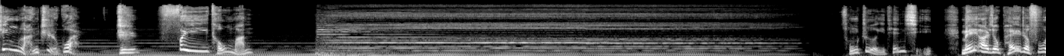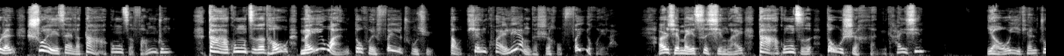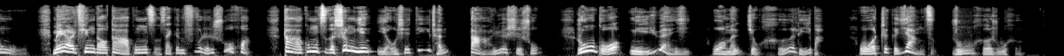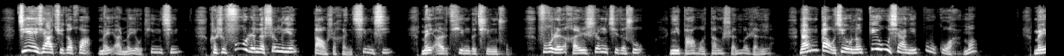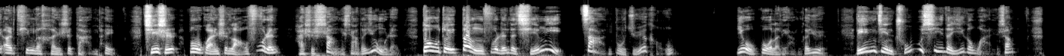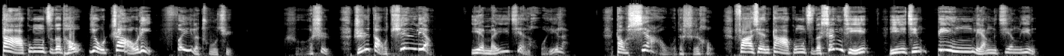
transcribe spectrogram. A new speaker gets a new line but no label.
青蓝志怪之飞头蛮。从这一天起，梅儿就陪着夫人睡在了大公子房中。大公子的头每晚都会飞出去，到天快亮的时候飞回来，而且每次醒来，大公子都是很开心。有一天中午，梅儿听到大公子在跟夫人说话，大公子的声音有些低沉，大约是说：“如果你愿意，我们就和离吧。我这个样子如何如何？”接下去的话，梅儿没有听清，可是夫人的声音倒是很清晰，梅儿听得清楚。夫人很生气地说：“你把我当什么人了？难道就能丢下你不管吗？”梅儿听了很是感佩。其实，不管是老夫人还是上下的佣人，都对邓夫人的情谊赞不绝口。又过了两个月，临近除夕的一个晚上。大公子的头又照例飞了出去，可是直到天亮也没见回来。到下午的时候，发现大公子的身体已经冰凉僵硬。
